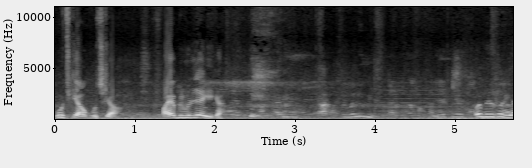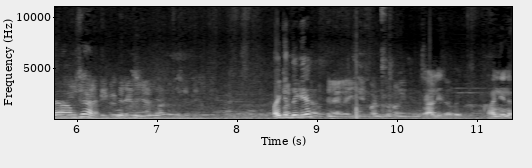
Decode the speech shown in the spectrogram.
पूछ के आओ पूछ के आओ। भाई अभी मिल जाएगी क्या? तो रही है आराम से यार। भाई कितने की है? चालीस रुपए खानी ना?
